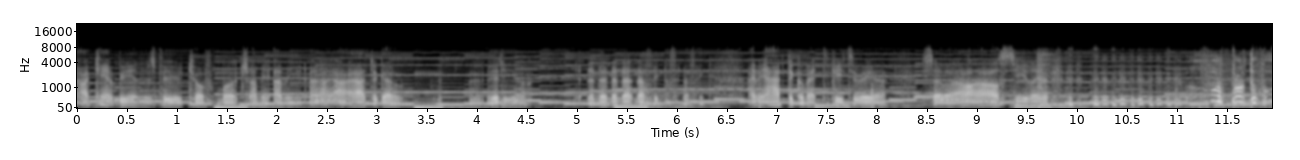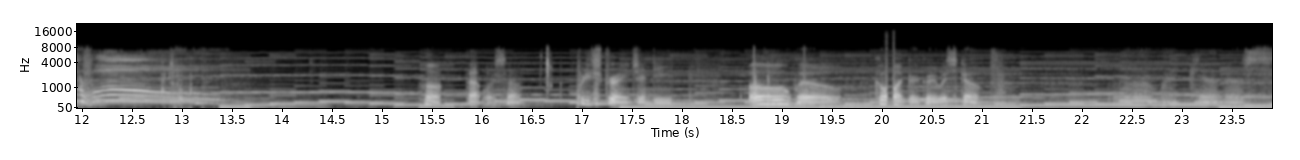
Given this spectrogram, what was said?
I, can't be in this video too much. I mean, I mean, I, I have to go. Video. No, no, no, no, nothing, nothing, nothing. I mean, I have to go back to pizzeria. So uh, I'll, I'll see you later. Huh? That was um, pretty strange indeed. Oh well. Come on, Gregory, let's go. Oh my goodness.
